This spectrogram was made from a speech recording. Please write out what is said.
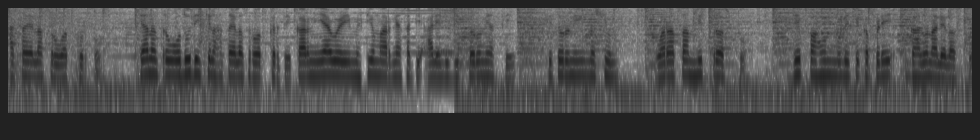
हसायला सुरुवात करतो. त्यानंतर वधू देखील हसायला सुरुवात करते कारण यावेळी मिठी मारण्यासाठी आलेली जी तरुणी असते ती तरुणी नसून वराचा मित्र असतो. जे पाहून मुलीचे कपडे घालून आलेला असतो.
